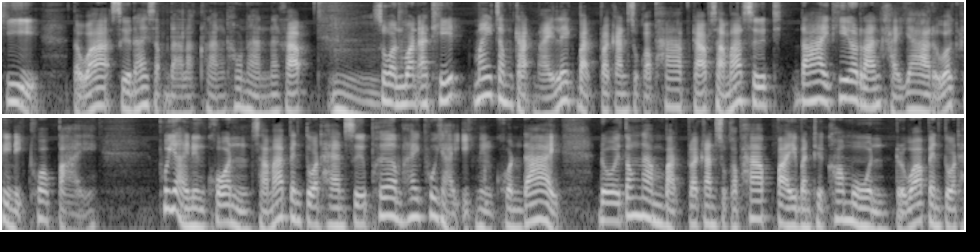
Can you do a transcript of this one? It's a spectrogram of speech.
คี่ แต่ว่าซื้อได้สัปดาห์ละครั้งเท่านั้นนะครับอืมส่วนวันอาทิตย์ไม่จำกัดหมายเลขบัตรประกันสุขภาพครับ สามารถซื้อได้ที่ร้านขายยาหรือว่าคลินิกทั่วไป ผู้ใหญ่หนึ่งคนสามารถเป็นตัวแทนซื้อเพิ่มให้ผู้ใหญ่อีกหนึ่งคนได้ โดยต้องนำบัตรประกันสุขภาพไปบันทึกข้อมูล หรือว่าเป็นตัวแท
